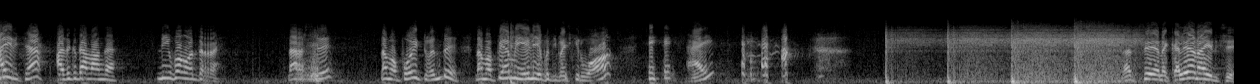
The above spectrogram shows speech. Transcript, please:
ஆயிருச்சா? அதுக்கு தான் வாங்க. நீ போக வந்துடுறேன். நரசு நம்ம போயிட்டு வந்து நம்ம பேம ஏலிய பத்தி பேசிடுவோம் ஐ. நர்ஸ் எனக்கு கல்யாணம் ஆயிடுச்சு.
